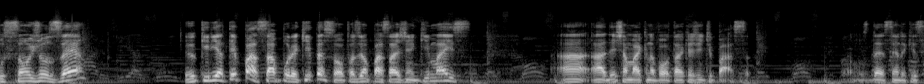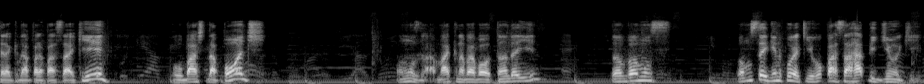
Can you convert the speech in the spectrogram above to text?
o São José. Eu queria até passar por aqui, pessoal, fazer uma passagem aqui, mas. Ah, ah, deixa a máquina voltar que a gente passa. Vamos descendo aqui, será que dá para passar aqui? Por baixo da ponte? Vamos lá, a máquina vai voltando aí. Então vamos, vamos seguindo por aqui. Vou passar rapidinho aqui.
